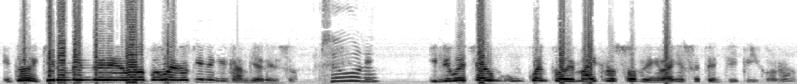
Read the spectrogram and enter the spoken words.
Entonces, ¿quieren vender en Europa? Bueno, tienen que cambiar eso. Seguro. Y le voy a echar un, un cuento de Microsoft en el año 70 y pico, ¿no?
